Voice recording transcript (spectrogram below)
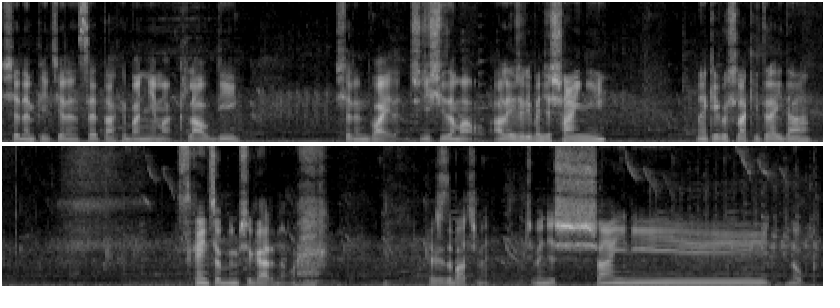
751 seta, chyba nie ma Cloudy. 721, 30 za mało. Ale jeżeli będzie shiny na jakiegoś Lucky Trade'a, z chęcią bym przygarnął. Także zobaczmy, czy będzie shiny. Nope.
